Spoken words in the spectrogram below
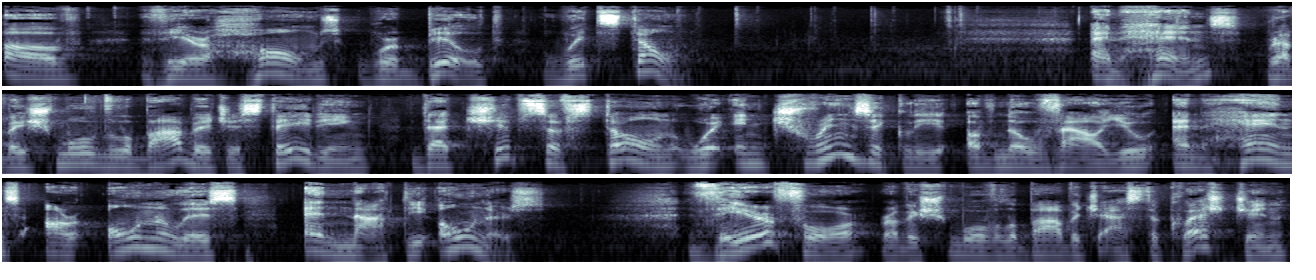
of their homes were built with stone. And hence, Rabbi Shmuel Lubavitch is stating that chips of stone were intrinsically of no value and hence are ownerless and not the owners. Therefore, Rabbi Shmuel Lubavitch asked the question,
